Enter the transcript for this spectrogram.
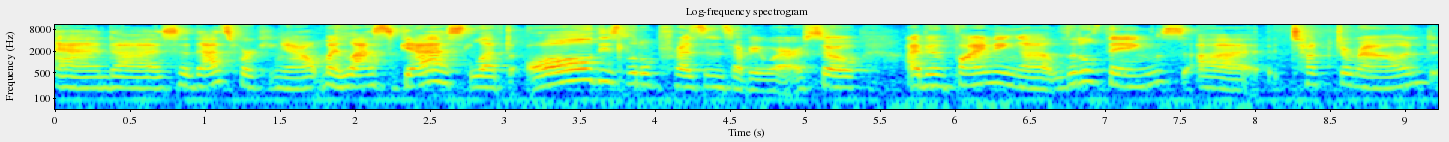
and uh, so that's working out. My last guest left all these little presents everywhere. So I've been finding uh, little things uh, tucked around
